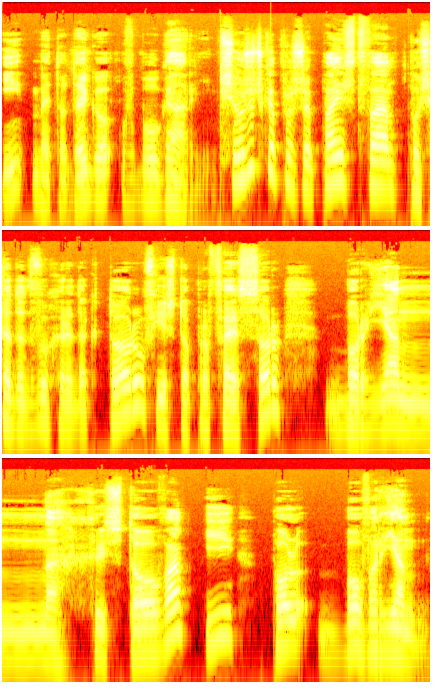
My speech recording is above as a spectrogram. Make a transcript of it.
i Metodego w Bułgarii. Książeczka, proszę Państwa, posiada dwóch redaktorów. Jest to profesor Borjana Chrystowa i Paul Bowarian.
